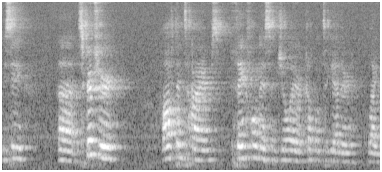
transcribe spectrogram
You see, uh, Scripture, oftentimes, thankfulness and joy are coupled together, like,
